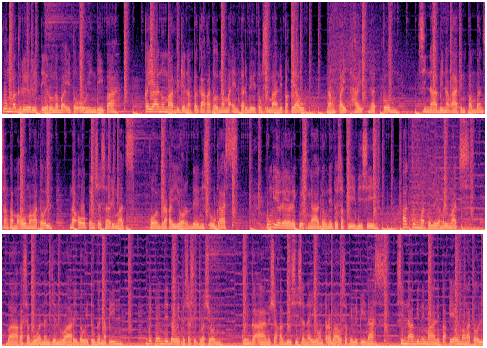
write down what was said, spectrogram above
kung magre-retiro na ba ito o hindi pa. Kaya nung mabigyan ng pagkakataon na ma-interview itong si Manny Pacquiao ng fighthike.com, sinabi ng ating pambansang kamao mga tol na open siya sa rematch kontra kay Yordenis Ugas. Kung ire-request nga daw nito sa PBC at kung matuloy ang rematch baka sa buwan ng January daw ito ganapin. Depende daw ito sa sitwasyon kung gaano siya kabisi sa naiwang trabaho sa Pilipinas sinabi ni Manny Pacquiao mga tol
